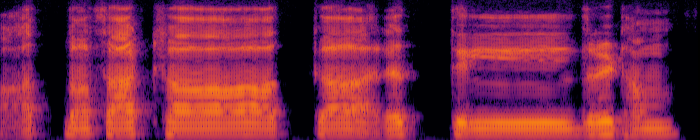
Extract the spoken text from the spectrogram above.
ആത്മസാക്ഷാത്കാരത്തിൽ ദൃഢം.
